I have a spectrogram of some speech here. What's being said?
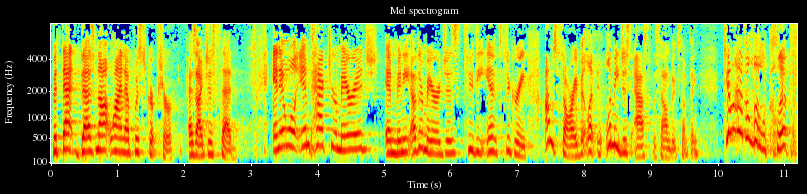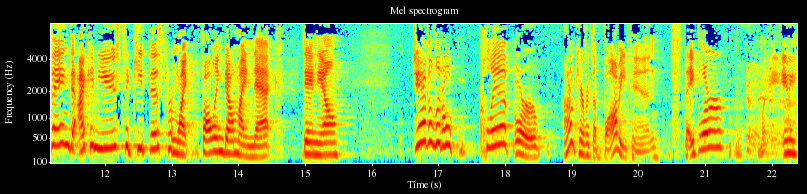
but that does not line up with Scripture, as I just said. And it will impact your marriage and many other marriages to the nth degree. I'm sorry, but let, let me just ask the sounding something. Do y'all have a little clip thing that I can use to keep this from like falling down my neck, Danielle? Do you have a little clip or I don't care if it's a bobby pin, stapler, any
